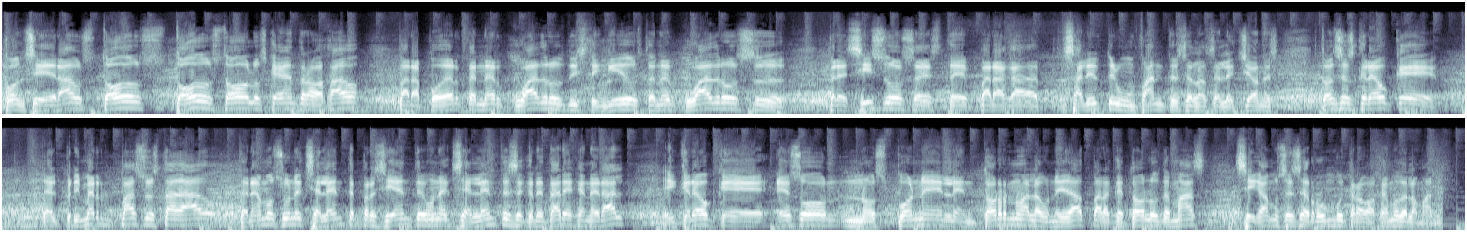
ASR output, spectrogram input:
considerados todos, todos, todos los que hayan trabajado para poder tener cuadros distinguidos, tener cuadros eh, precisos este, para salir triunfantes en las elecciones. Entonces creo que el primer paso está dado. Tenemos un excelente presidente, una excelente secretaria general y creo que eso nos pone el entorno a la unidad para que todos los demás sigamos ese rumbo y trabajemos de la mano.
